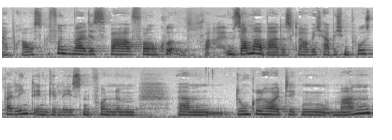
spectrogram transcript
habe rausgefunden, weil das war vor, im Sommer war das, glaube ich, habe ich einen Post bei LinkedIn gelesen von einem ähm, dunkelhäutigen Mann,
